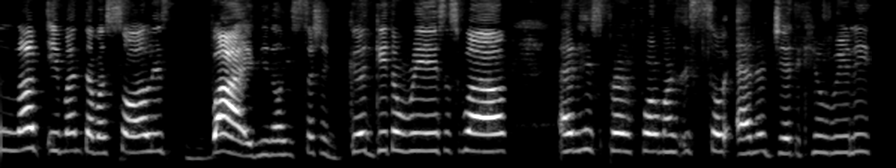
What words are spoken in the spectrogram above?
Iman Tavassoli's vibe. You know, he's such a good guitarist as well. And his performance is so energetic. He really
